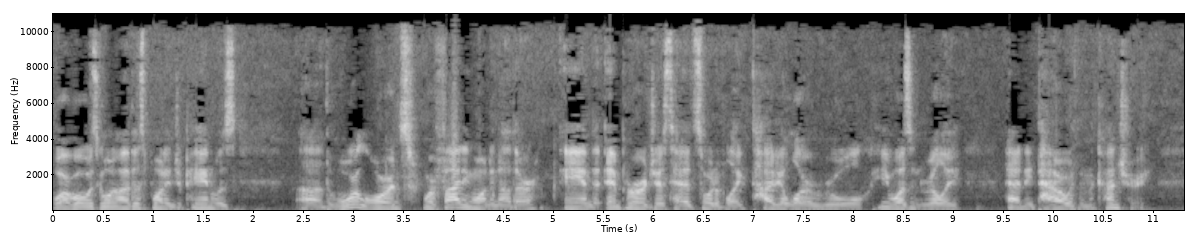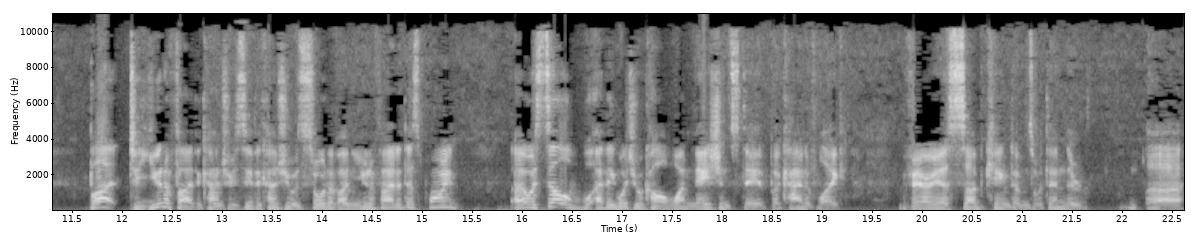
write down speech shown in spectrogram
or what was going on at this point in Japan was uh, the warlords were fighting one another, and the emperor just had sort of like titular rule. He wasn't really had any power within the country. But to unify the country, see, the country was sort of ununified at this point. Uh, it was still, I think, what you would call one nation state, but kind of like various sub kingdoms within the uh,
